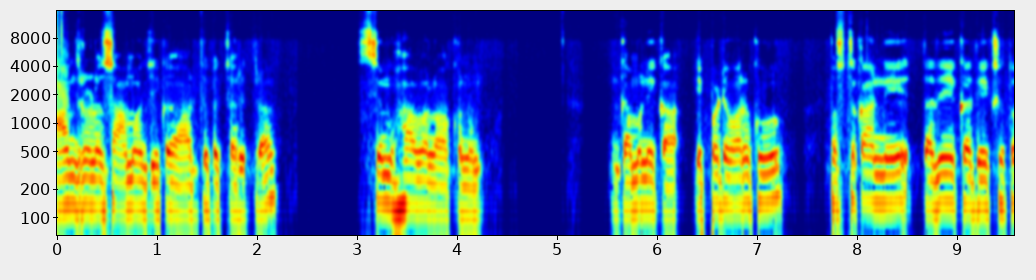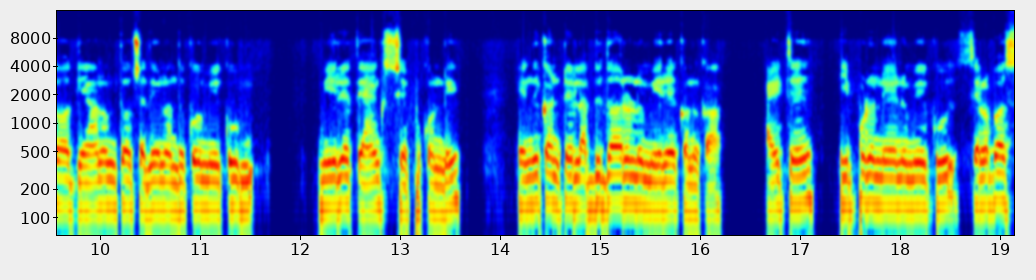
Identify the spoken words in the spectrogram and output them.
ఆంధ్రుల సామాజిక ఆర్థిక చరిత్ర సింహావలోకనం. గమనిక ఇప్పటి వరకు పుస్తకాన్ని తదేక దీక్షతో ధ్యానంతో చదివినందుకు మీకు మీరే థ్యాంక్స్ చెప్పుకోండి. ఎందుకంటే లబ్ధిదారులు మీరే కనుక. అయితే ఇప్పుడు నేను మీకు సిలబస్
